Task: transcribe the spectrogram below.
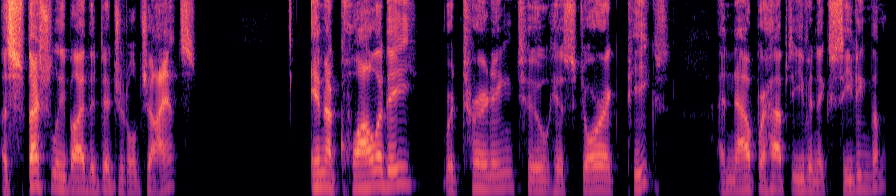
especially by the digital giants, inequality returning to historic peaks and now perhaps even exceeding them,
